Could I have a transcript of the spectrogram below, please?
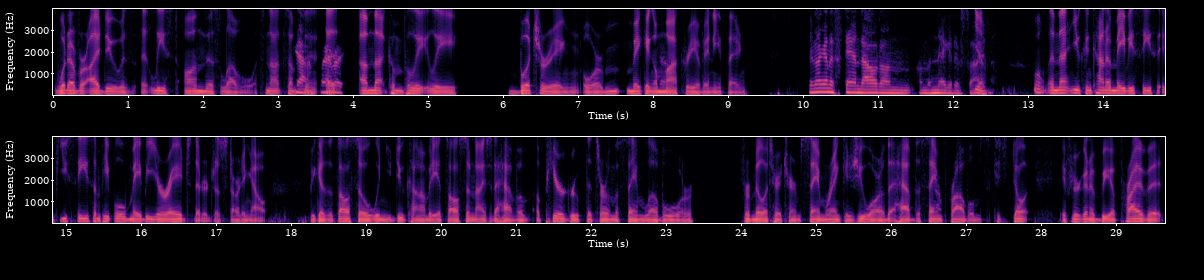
whatever i do is at least on this level it's not something Yeah. Right. I, Right. i'm not completely butchering or m- making a Yeah. mockery of anything You're not gonna stand out on on the negative side. Yeah. Well, and that you can kind of maybe see if you see some people maybe your age that are just starting out. Because it's also when you do comedy, it's also nice to have a, a peer group that's on the same level or, for military terms, same rank as you are that have the same problems. Because you don't, if you're going to be a private,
